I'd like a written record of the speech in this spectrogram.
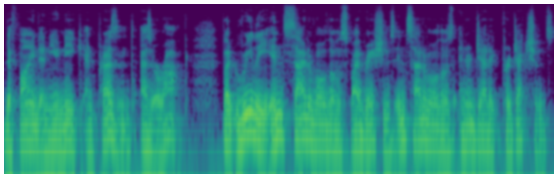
defined and unique and present as a rock. But really inside of all those vibrations, inside of all those energetic projections,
